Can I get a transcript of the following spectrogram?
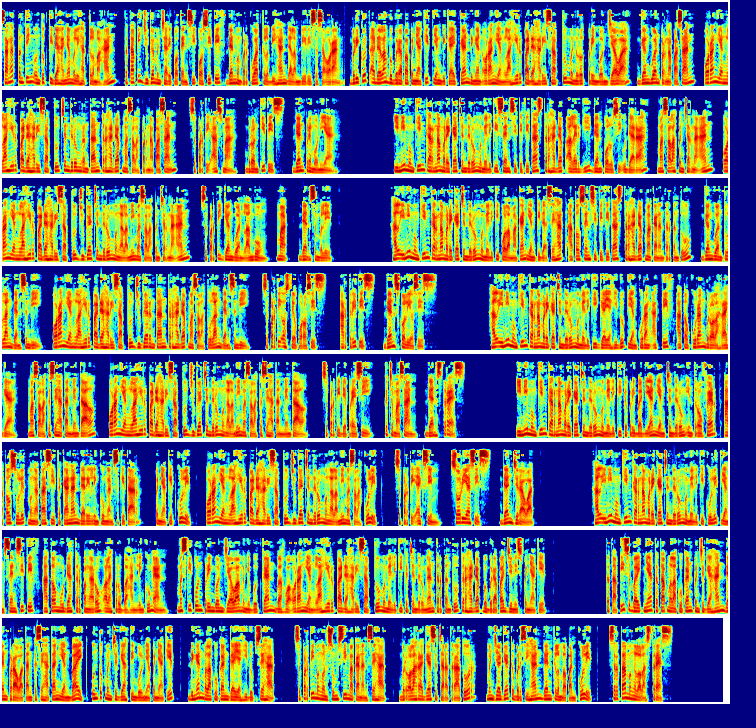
Sangat penting untuk tidak hanya melihat kelemahan, tetapi juga mencari potensi positif dan memperkuat kelebihan dalam diri seseorang. Berikut adalah beberapa penyakit yang dikaitkan dengan orang yang lahir pada hari Sabtu menurut Primbon Jawa, gangguan pernapasan, orang yang lahir pada hari Sabtu cenderung rentan terhadap masalah pernapasan, seperti asma, bronkitis, dan pneumonia. Ini mungkin karena mereka cenderung memiliki sensitivitas terhadap alergi dan polusi udara, masalah pencernaan, orang yang lahir pada hari Sabtu juga cenderung mengalami masalah pencernaan, seperti gangguan lambung, mak, dan sembelit. Hal ini mungkin karena mereka cenderung memiliki pola makan yang tidak sehat atau sensitivitas terhadap makanan tertentu, gangguan tulang dan sendi. Orang yang lahir pada hari Sabtu juga rentan terhadap masalah tulang dan sendi, seperti osteoporosis, artritis, dan skoliosis. Hal ini mungkin karena mereka cenderung memiliki gaya hidup yang kurang aktif atau kurang berolahraga. Masalah kesehatan mental, orang yang lahir pada hari Sabtu juga cenderung mengalami masalah kesehatan mental, seperti depresi, kecemasan, dan stres. Ini mungkin karena mereka cenderung memiliki kepribadian yang cenderung introvert atau sulit mengatasi tekanan dari lingkungan sekitar, penyakit kulit, Orang yang lahir pada hari Sabtu juga cenderung mengalami masalah kulit, seperti eksim, psoriasis, dan jerawat. Hal ini mungkin karena mereka cenderung memiliki kulit yang sensitif atau mudah terpengaruh oleh perubahan lingkungan, meskipun Primbon Jawa menyebutkan bahwa orang yang lahir pada hari Sabtu memiliki kecenderungan tertentu terhadap beberapa jenis penyakit. Tetapi sebaiknya tetap melakukan pencegahan dan perawatan kesehatan yang baik untuk mencegah timbulnya penyakit, dengan melakukan gaya hidup sehat, seperti mengonsumsi makanan sehat, berolahraga secara teratur, menjaga kebersihan dan kelembapan kulit, serta mengelola stres.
